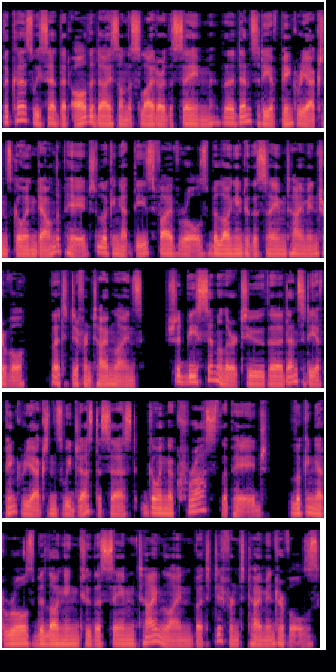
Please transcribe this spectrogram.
Because we said that all the dice on the slide are the same, the density of pink reactions going down the page looking at these five rolls belonging to the same time interval, but different timelines, should be similar to the density of pink reactions we just assessed going across the page, looking at rolls belonging to the same timeline but different time intervals.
